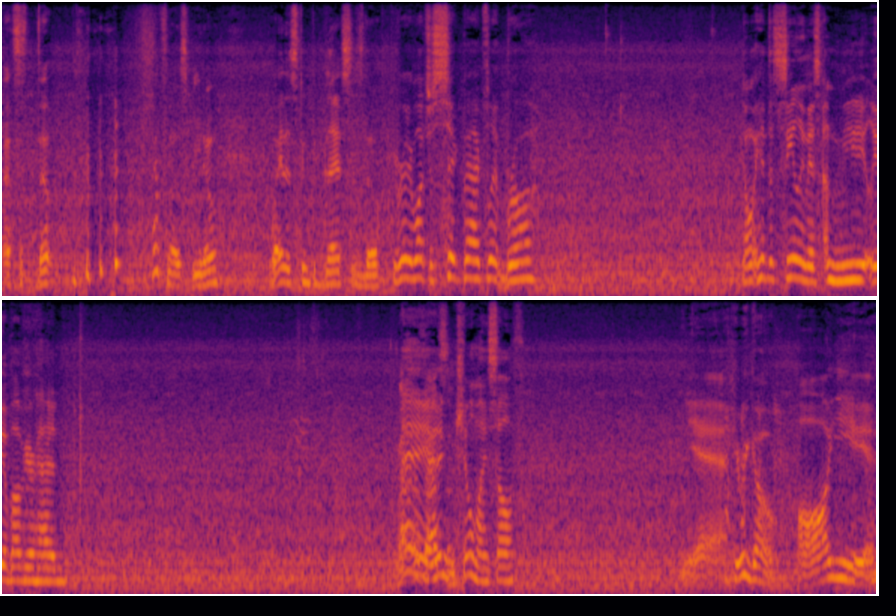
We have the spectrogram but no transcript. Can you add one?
That's that. that's not a speedo. Why the stupid glasses though? You ready to watch a sick backflip, brah? Don't hit the ceiling that's immediately above your head. Wow, hey, was I awesome. didn't kill myself. Yeah, here we go. Oh yeah.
